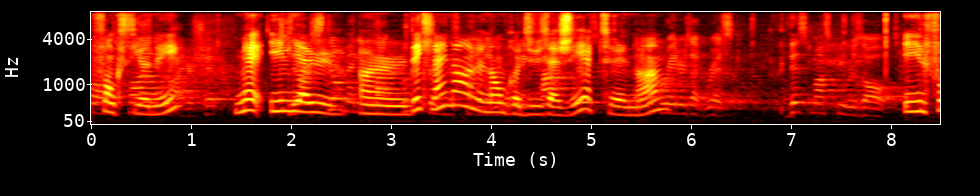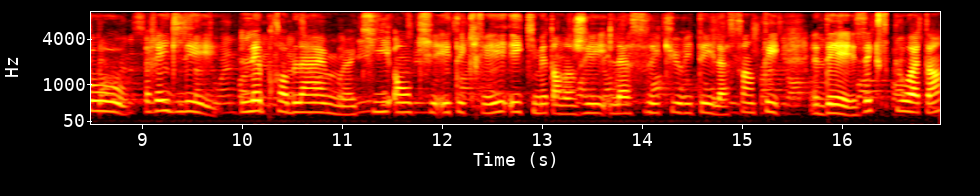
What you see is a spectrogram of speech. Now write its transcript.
fonctionner, mais il y a eu un déclin dans le nombre d'usagers actuellement. Il faut régler les problèmes qui ont été créés et qui mettent en danger la sécurité et la santé des exploitants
